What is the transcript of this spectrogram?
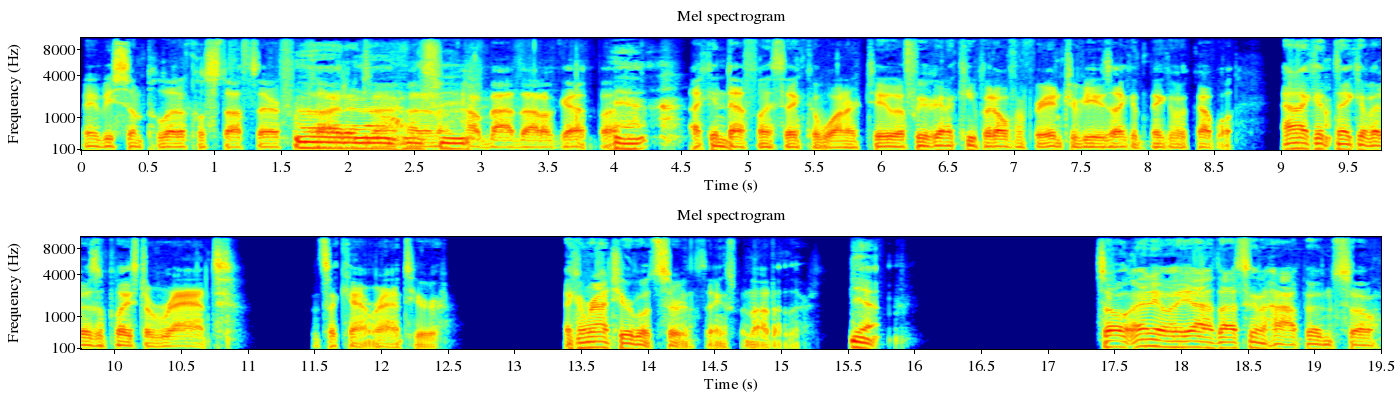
Maybe some political stuff there from Oh, time to don't know. time. I don't know see. how bad that'll get, but yeah. I can definitely think of one or two. If we are going to keep it open for interviews, I can think of a couple. And I can think of it as a place to rant, since I can't rant here. I can rant here about certain things, but not others. Yeah. So anyway, yeah, that's going to happen. So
